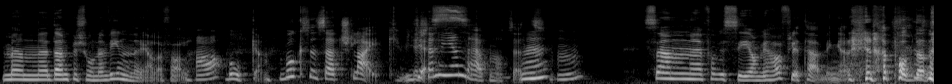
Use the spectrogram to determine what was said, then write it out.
Men eh, den personen vinner i alla fall Ja. boken. Books and such like. Jag Yes. känner igen det här på något sätt. Mm. Mm. Sen eh, får vi se om vi har fler tävlingar i den här podden.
